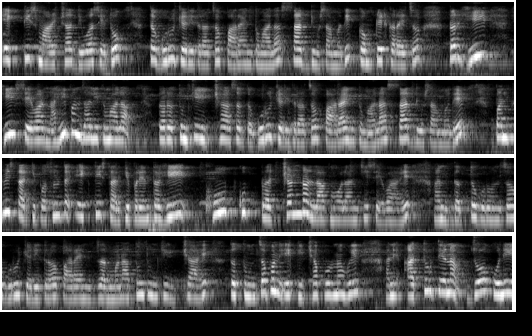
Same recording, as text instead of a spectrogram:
एकतीस मार्चचा दिवस येतो. तर गुरुचरित्राचं पारायण तुम्हाला सात दिवसामध्ये कंप्लीट करायचं. तर ही ही सेवा नाही पण झाली तुम्हाला. तर तुमची इच्छा असेल तर गुरुचरित्राचं पारायण तुम्हाला सात दिवसामध्ये पंचवीस तारखेपासून तर एकतीस तारखेपर्यंत ही खूप खूप प्रचंड लाख मोलांची सेवा आहे. आणि दत्तगुरूंचं गुरुचरित्र पारायण जर मनातून तुमची इच्छा आहे तर तुमचं पण एक इच्छा पूर्ण होईल. आणि आतुरतेनं जो कोणी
